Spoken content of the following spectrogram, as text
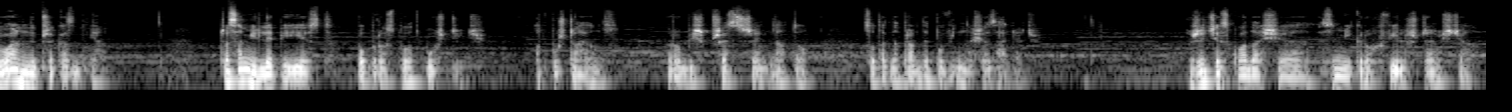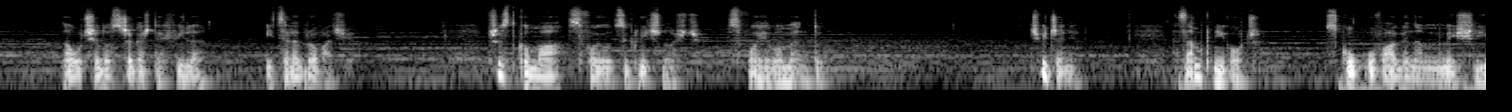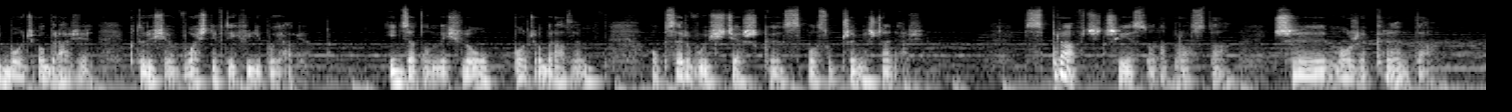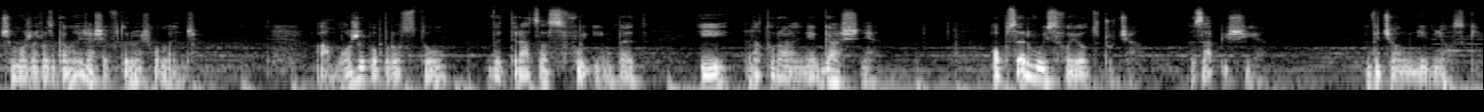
Aktualny przekaz dnia. Czasami lepiej jest po prostu odpuścić. Odpuszczając, robisz przestrzeń na to, co tak naprawdę powinno się zadziać. Życie składa się z mikrochwil szczęścia. Naucz się dostrzegać te chwile i celebrować je. Wszystko ma swoją cykliczność, swoje momentu. Ćwiczenie. Zamknij oczy. Skup uwagę na myśli bądź obrazie, który się właśnie w tej chwili pojawia. Idź za tą myślą bądź obrazem, obserwuj ścieżkę, sposób przemieszczania się. Sprawdź, czy jest ona prosta, czy może kręta, czy może rozgałęzia się w którymś momencie. A może po prostu wytraca swój impet i naturalnie gaśnie. Obserwuj swoje odczucia, zapisz je, wyciągnij wnioski.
